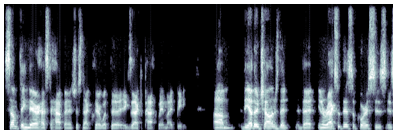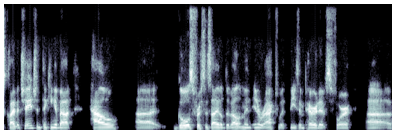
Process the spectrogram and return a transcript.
something there has to happen. It's just not clear what the exact pathway might be. Um, the other challenge that that interacts with this, of course, is is climate change and thinking about how uh, goals for societal development interact with these imperatives for uh,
